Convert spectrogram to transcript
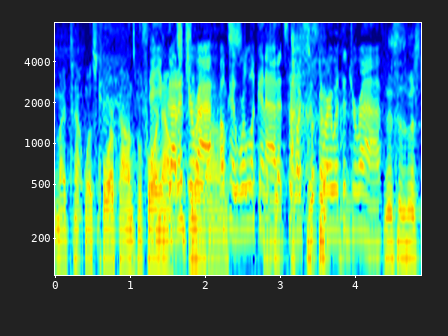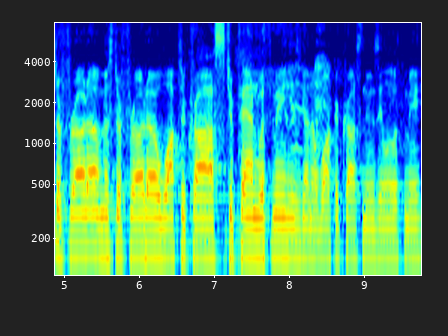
My tent was four pounds before. and you've now got a it's two giraffe. Okay, we're looking at it. So what's the story with the giraffe? This is Mr. Frodo. Mr. Frodo walked across Japan with me. He's gonna walk across New Zealand with me.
